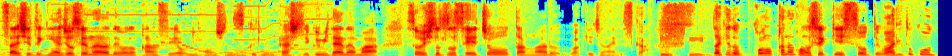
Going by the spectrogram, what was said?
最終的には女性ならではの感性を日本酒の作りに生かしていくみたいな、まあ、そういう一つの成長端があるわけじゃないですか。うんうんだけど、このかな子の設計思想って割とこう、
